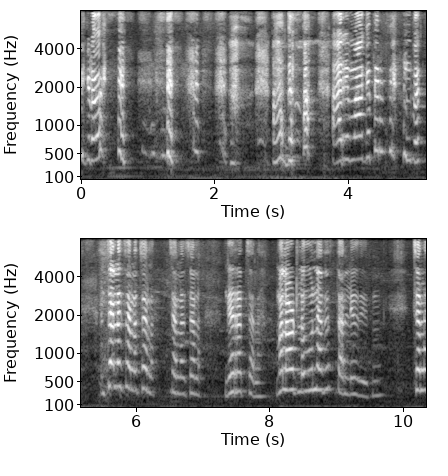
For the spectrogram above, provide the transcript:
तिकडं बघ. अरे माग तर फिरून बघ. चला चला चला चला चला. घरात चला. मला वाटलं उन्हातच चालले होते चला.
